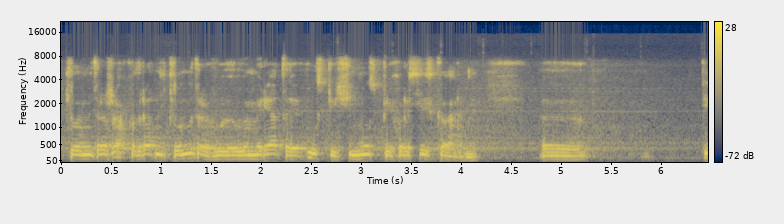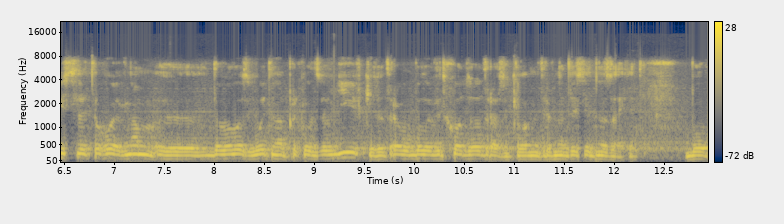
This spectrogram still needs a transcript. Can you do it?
в кілометражах, квадратних кілометрах виміряти успіх чи не успіх російської армії. Після того, як нам е, довелось вийти, наприклад, з Авдіївки, то треба було відходити одразу кілометрів на 10 на захід. Бо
